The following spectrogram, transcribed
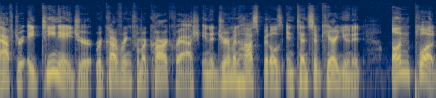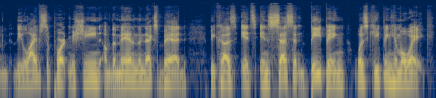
After a teenager recovering from a car crash in a German hospital's intensive care unit unplugged the life support machine of the man in the next bed because its incessant beeping was keeping him awake.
